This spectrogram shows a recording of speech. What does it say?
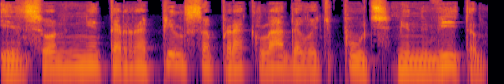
Ильсон не торопился прокладывать путь минвитам,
